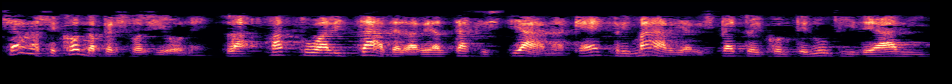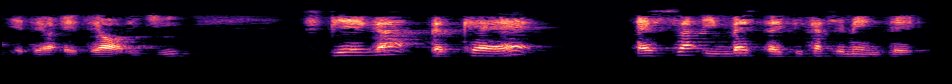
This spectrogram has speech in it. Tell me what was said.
C'è una seconda persuasione, la fattualità della realtà cristiana, che è primaria rispetto ai contenuti ideali e, teo- e teorici, spiega perché essa investa efficacemente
